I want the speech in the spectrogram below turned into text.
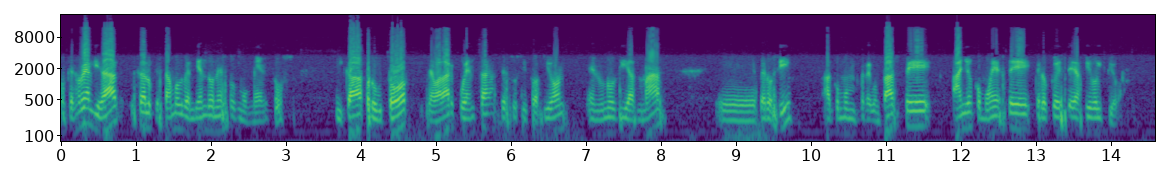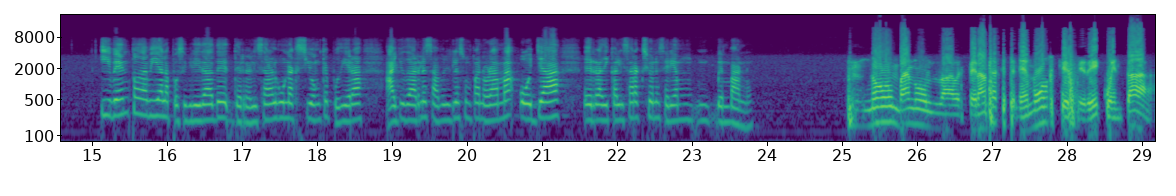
Lo que es realidad es lo que estamos vendiendo en estos momentos y cada productor se va a dar cuenta de su situación en unos días más. Eh, pero sí, a como me preguntaste, años como este, creo que este ha sido el peor. ¿Y ven todavía la posibilidad de, realizar alguna acción que pudiera ayudarles a abrirles un panorama o ya eh, radicalizar acciones sería en vano? No, en vano. La esperanza que tenemos que se dé cuenta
